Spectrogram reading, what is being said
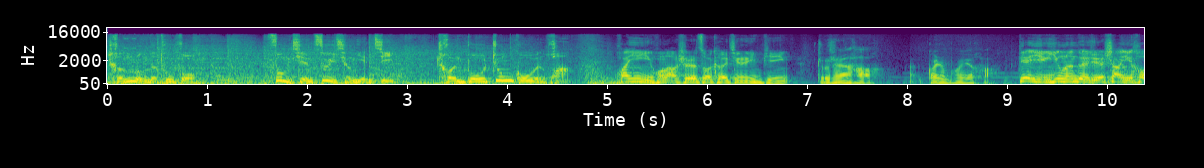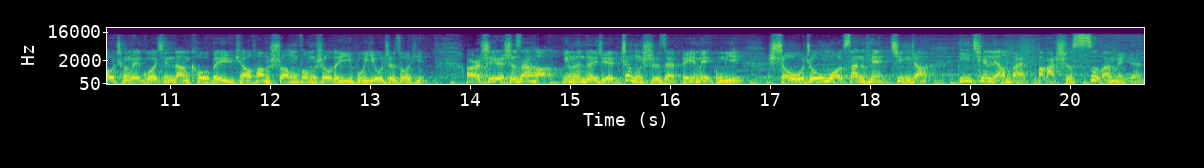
成龙的突破，奉献最强演技，传播中国文化。欢迎尹红老师做客今日影评。主持人好，观众朋友好。电影《英伦对决》上映后，成为国庆档口碑与票房双丰收的一部优质作品。而十月十三号，《英伦对决》正式在北美公映，首周末三天进账一千两百八十四万美元。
